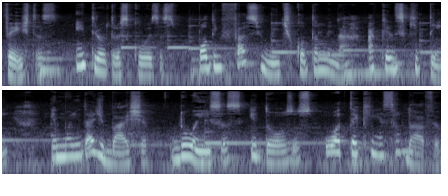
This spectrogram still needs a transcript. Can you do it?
festas, entre outras coisas, podem facilmente contaminar aqueles que têm imunidade baixa, doenças, idosos ou até quem é saudável.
